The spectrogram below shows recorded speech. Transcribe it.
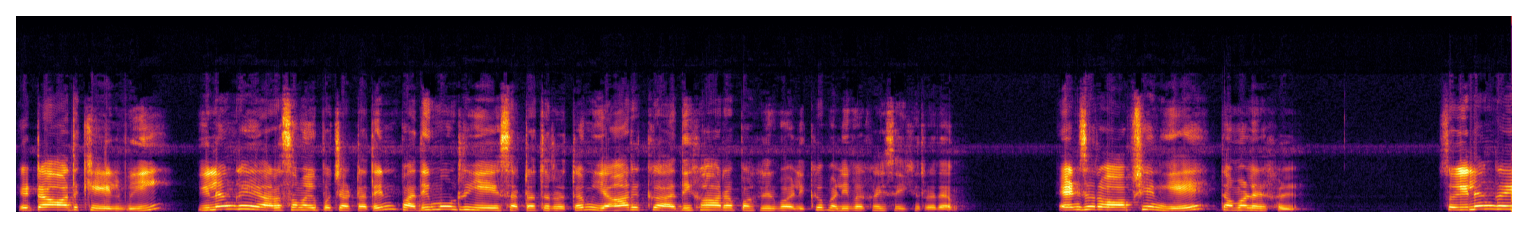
எட்டாவது கேள்வி. இலங்கை அரசமைப்பு சட்டத்தின் பதிமூன்று ஏ சட்ட திருத்தம் யாருக்கு அதிகார பகிர்வு அளிக்க வழிவகை செய்கிறது? ஆன்சர் ஆப்ஷன் ஏ தமிழர்கள். ஸோ இலங்கை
